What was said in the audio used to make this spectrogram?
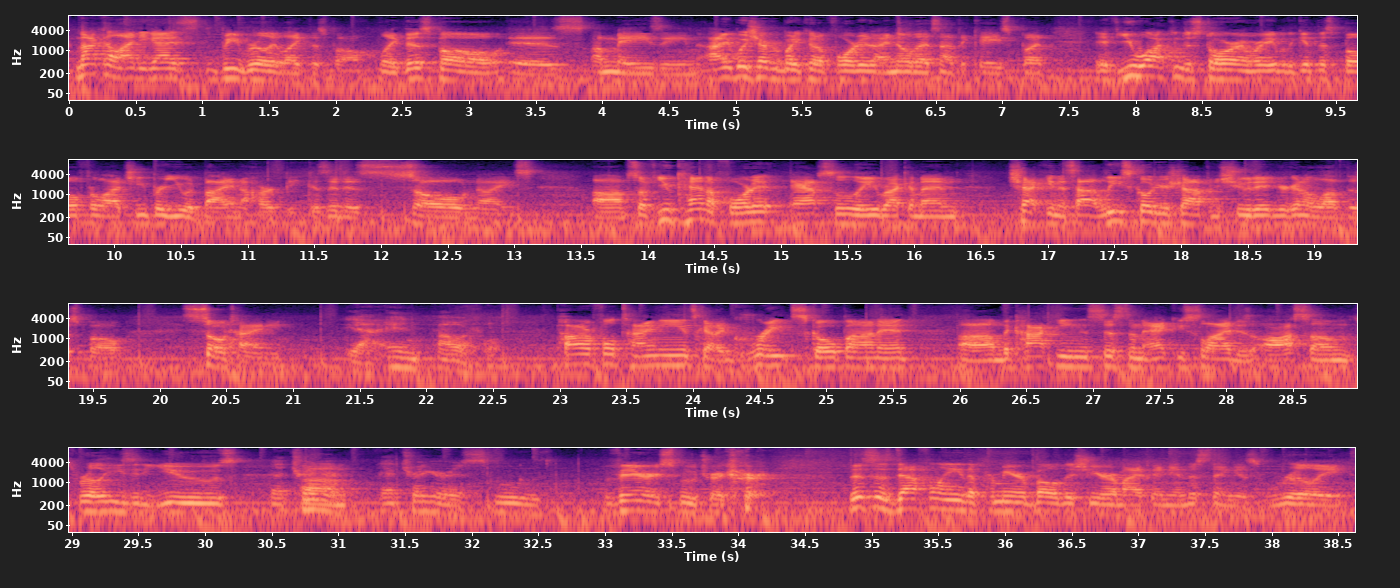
I'm not gonna lie to you guys, we really like this bow. Like this bow is amazing. I wish everybody could afford it. I know that's not the case, but if you walked into a store and were able to get this bow for a lot cheaper, you would buy in a heartbeat because it is so nice. Um, so if you can afford it, absolutely recommend checking this out. At least go to your shop and shoot it. You're gonna love this bow. So tiny. yeah, and powerful. Powerful, tiny, it's got a great scope on it. Um, the cocking system, ACUslide, is awesome. It's really easy to use. That trigger, Um, that trigger is smooth. very smooth trigger. This is definitely the premier bow this year, in my opinion. This thing is really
